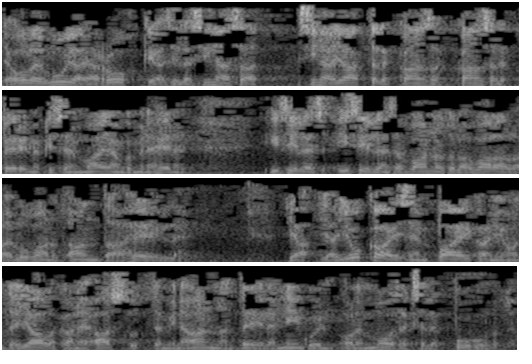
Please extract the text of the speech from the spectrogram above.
Ja ole luja ja rohkea, sillä sinä, saat, sinä jaat tälle kansa, kansalle perinnöksi sen maan, kun minä heidän isillensä vannotulla valalla ja luvannut antaa heille. Ja, ja jokaisen paikan, johon te jalkane astutte, minä annan teille, niin kuin olen Moosekselle puhunut.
